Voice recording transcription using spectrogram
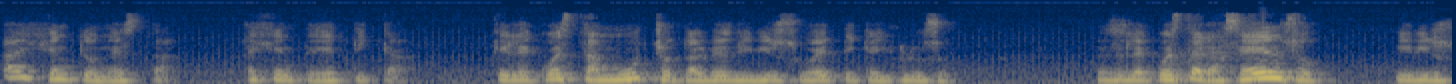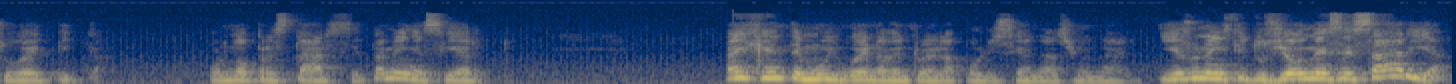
hay gente honesta, hay gente ética, que le cuesta mucho tal vez vivir su ética incluso. Entonces le cuesta el ascenso vivir su ética, por no prestarse, también es cierto. Hay gente muy buena dentro de la Policía Nacional y es una institución necesaria,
